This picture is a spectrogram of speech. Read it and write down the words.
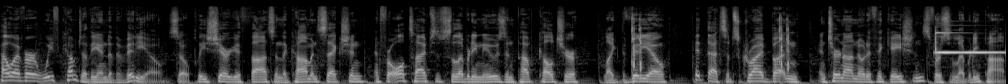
However, we've come to the end of the video, so please share your thoughts in the comment section, and for all types of celebrity news and pop culture, like the video, hit that subscribe button, and turn on notifications for Celebrity Pop.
